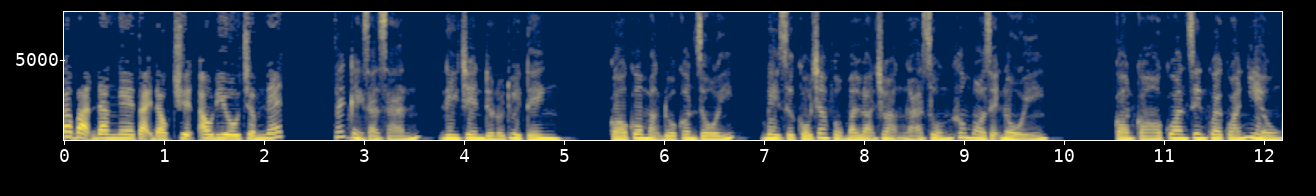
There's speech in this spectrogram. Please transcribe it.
Các bạn đang nghe tại đọc truyện audio.net Sách cảnh sán sán Đi trên đường nối thủy tinh. Có cô mặc đồ con rối Bị sự cố trang phục mà loạn choạng ngã xuống không bò dậy nổi. Còn có cô ăn xin quay quá nhiều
